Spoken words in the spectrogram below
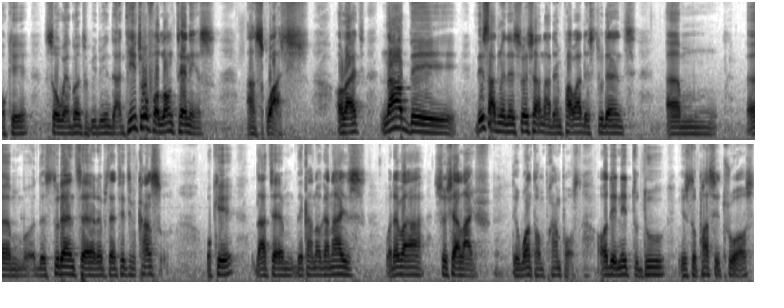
Okay, so we're going to be doing that. Detail for lawn tennis and squash. All right. Now the this administration had empowered the students um, um, the Students' uh, Representative Council, okay, that um, they can organize whatever social life they want on campus. All they need to do is to pass it through us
